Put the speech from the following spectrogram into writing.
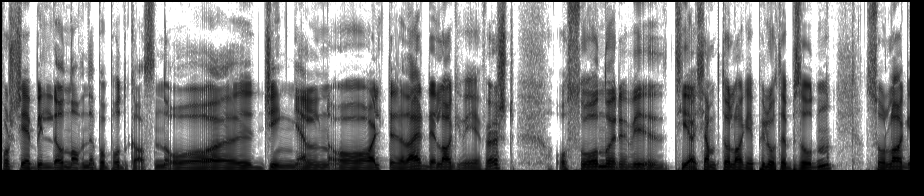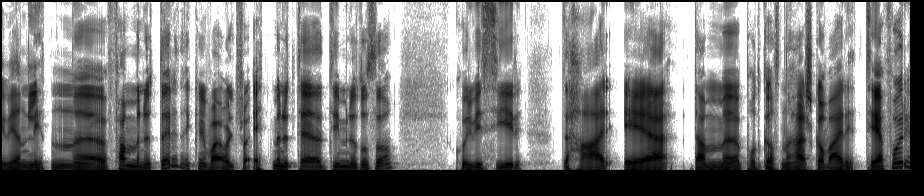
forsidebildet og navnet på podkasten og jinglen og alt det der. Det lager vi først. Og så, når vi, tida kommer til å lage pilotepisoden, så lager vi en liten femminutter. fem minutter. Det kan være alt fra ett minutt til ti minutter også. Hvor vi sier det her er de eh, podkastene her skal være til for.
